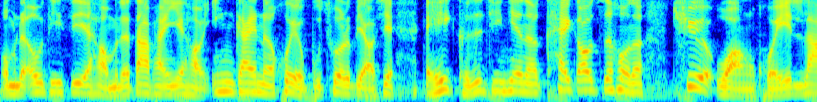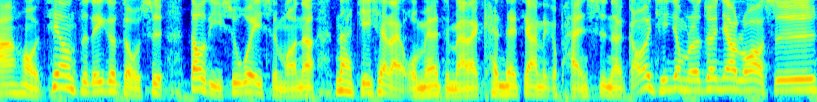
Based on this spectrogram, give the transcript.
我们的 OTC 也好，我们的大盘也好，应该呢会有不错的表现哎。可是今天呢，开高之后呢，却往回拉哈，这样子的一个走势，到底是为什么呢？那接下来我们要怎么样来看待这样的一个盘势呢？赶快请教我们的专家罗老师。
